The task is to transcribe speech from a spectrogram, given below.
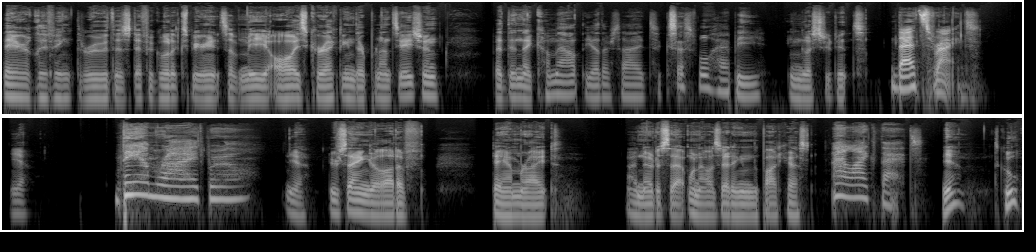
they're living through this difficult experience of me always correcting their pronunciation, but then they come out the other side successful, happy English students. That's right. Yeah. Damn right, bro. Yeah, you're saying a lot of damn right. I noticed that when I was editing the podcast. I like that. Yeah. It's cool.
